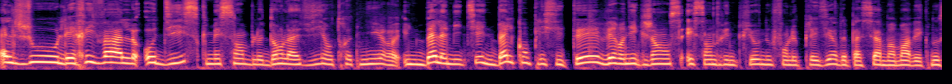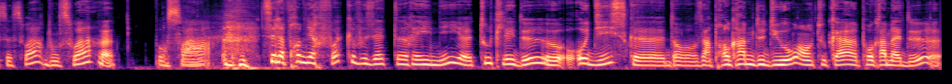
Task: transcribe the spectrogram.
Elle joue les rivales au disque, mais semble dans la vie entretenir une belle amitié, une belle complicité. Véronique Jans et Sandrine Pio nous font le plaisir de passer un moment avec nous ce soir. Bonsoir. Bonsoir. C'est la première fois que vous êtes réunies euh, toutes les deux euh, au disque, euh, dans un programme de duo, en tout cas un programme à deux.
